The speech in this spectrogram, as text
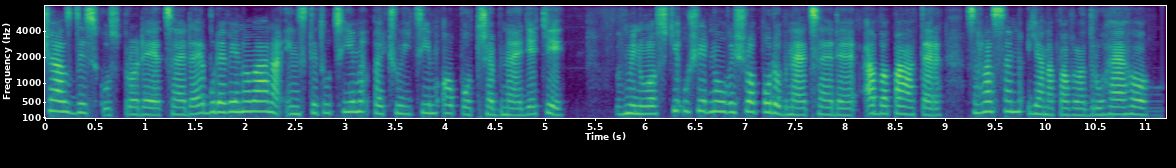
Část disku z prodeje CD bude věnována institucím pečujícím o potřebné děti. V minulosti už jednou vyšlo podobné CD Abba Pater s hlasem Jana Pavla II.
